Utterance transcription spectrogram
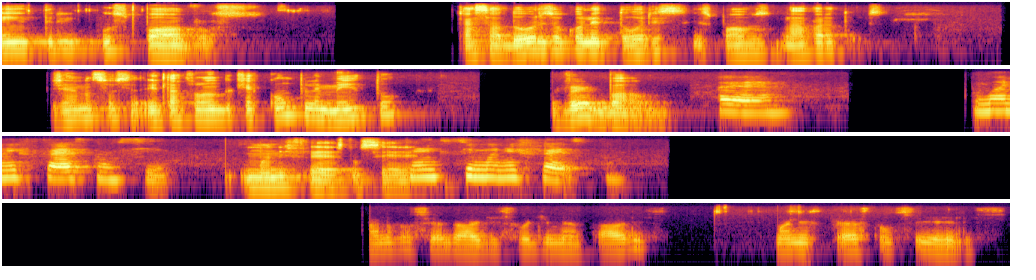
entre os povos, caçadores ou coletores, e os povos lavradores. Já na sociedade, ele está falando que é complemento verbal. É. Manifestam-se. Manifestam-se. É. Quem se manifesta? nas sociedades rudimentares manifestam-se eles.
